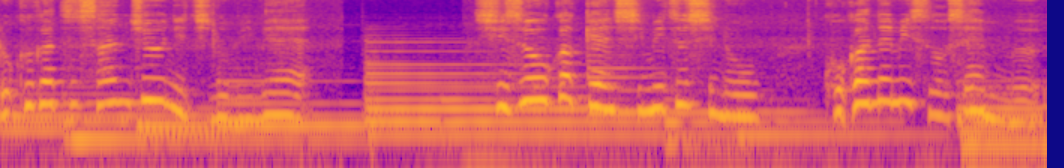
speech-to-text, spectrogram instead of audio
6月30日の未明静岡県清水市の小金味噌専務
